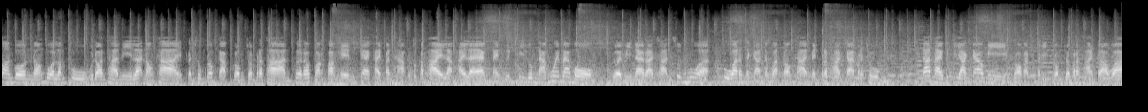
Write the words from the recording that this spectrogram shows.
ตอนบน หนองบัวลำพู อุดรธานี และหนองคาย ประชุมร่วมกับกรมชนประทาน เพื่อรับฟังความเห็นแก้ไขปัญหาอุทกภัย และภัยแล้งในพื้นที่ลุ่มน้ำห้วยแม่โมง โดยมีนายราชันสุนหัวผู้ว่าราชการจังหวัดหนองคายเป็นประธานการประชุม ด้านนายวิทยาแก้วมี รองอธิบดีกรมชลประทานกล่าวว่า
